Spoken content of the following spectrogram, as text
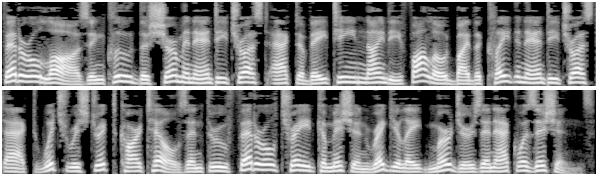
Federal laws include the Sherman Antitrust Act of 1890 followed by the Clayton Antitrust Act which restrict cartels and through Federal Trade Commission regulate mergers and acquisitions.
